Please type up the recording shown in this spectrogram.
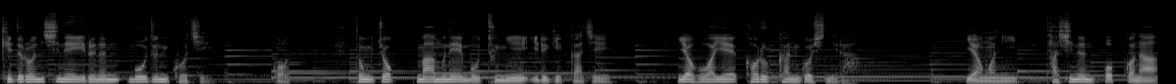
기드론 시내에 이르는 모든 고지 곧 동쪽 마문의 모퉁이에 이르기까지 여호와의 거룩한 곳이니라. 영원히 다시는 뽑거나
